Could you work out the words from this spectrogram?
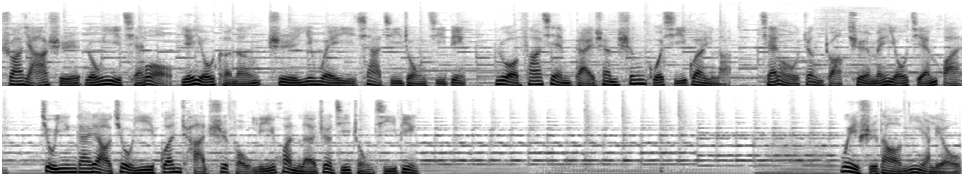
刷牙时容易前呕，也有可能是因为以下几种疾病：若发现改善生活习惯了，前呕症状却没有减缓，就应该要就医观察是否罹患了这几种疾病。胃食道逆流。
